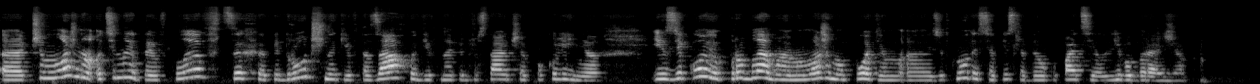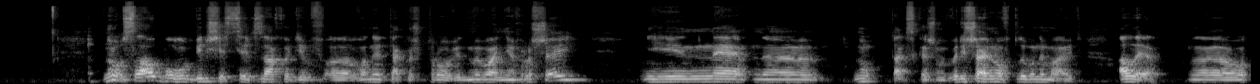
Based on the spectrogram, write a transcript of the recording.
Е, Чи можна оцінити вплив цих підручників та заходів на підростаюче покоління? І з якою проблемою ми можемо потім е, зіткнутися після деокупації лівобережжя? Ну, слава Богу, більшість цих заходів е, вони також про відмивання грошей і не, е, ну так скажемо, вирішального впливу не мають. Але от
